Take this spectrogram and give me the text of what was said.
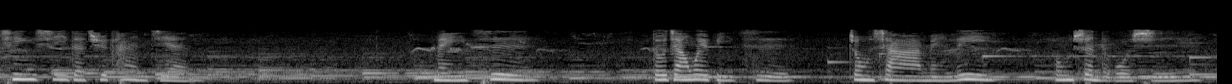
清晰的去看见，每一次都将为彼此种下美丽丰盛的果实，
